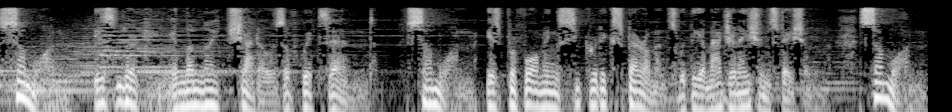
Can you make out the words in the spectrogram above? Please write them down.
Someone is lurking in the night shadows of Whit's End. Someone is performing secret experiments with the imagination station. Someone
